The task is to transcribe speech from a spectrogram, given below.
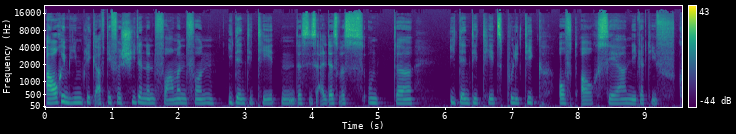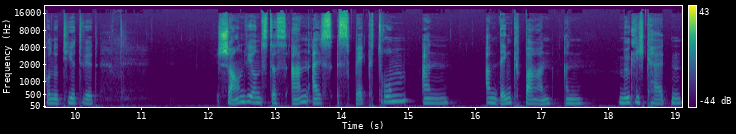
auch im Hinblick auf die verschiedenen Formen von Identitäten. Das ist all das, was unter Identitätspolitik oft auch sehr negativ konnotiert wird. Schauen wir uns das an als Spektrum an, an Denkbaren, an Möglichkeiten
